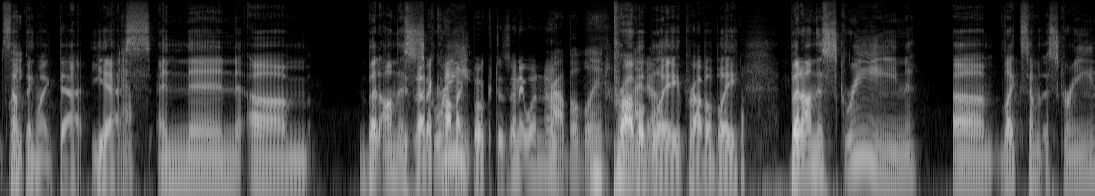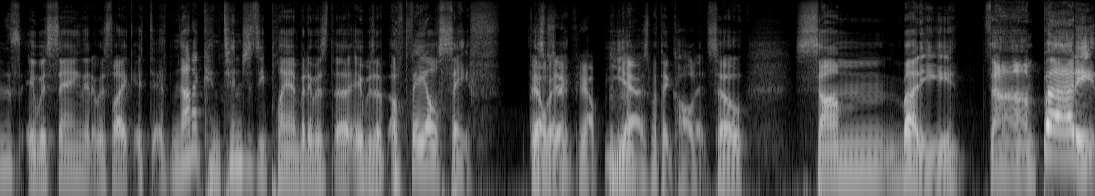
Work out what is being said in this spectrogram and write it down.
something like, that. Yes, and then um, but on the Is that a comic book? Does anyone know? probably. Probably, probably. but on the screen, um, like some of the screens, it was saying that it was like it, it- not a contingency plan, but it was the, it was a, a fail safe. Fail safe, yeah. Yeah, is what they called it. So somebody, somebody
